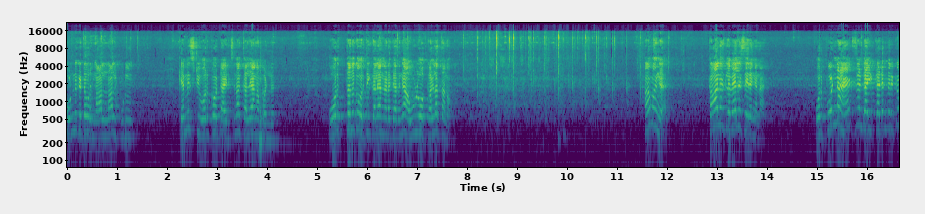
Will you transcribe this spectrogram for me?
பொண்ணு கிட்ட ஒரு நாலு நாள் குடு. கெமிஸ்ட்ரி ஒர்க் அவுட் ஆயிடுச்சுன்னா கல்யாணம் பண்ணு. ஒருத்தனுக்கு ஒருத்தி கல்யாணம் நடக்காதுங்க அவ்வளோ கள்ளத்தனம். ஆமாங்க. காலேஜ்ல வேலை செய்யறேங்க நான். ஒரு பொண்ணு ஆக்சிடென்ட் ஆகி கிடந்திருக்கு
